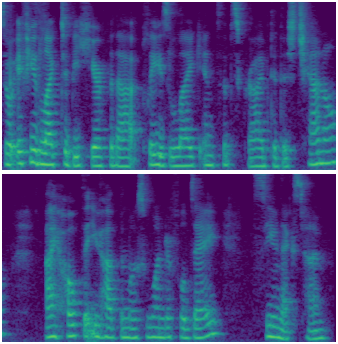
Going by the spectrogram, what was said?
So if you'd like to be here for that, please like and subscribe to this channel. I hope that you have the most wonderful day. See you next time.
